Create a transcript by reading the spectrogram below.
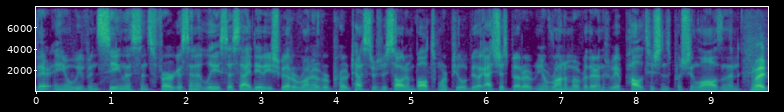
there you know we've been seeing this since Ferguson at least this idea that you should be able to run over protesters. We saw it in Baltimore. People would be like, I should just be able to you know run them over there. And we have politicians pushing laws, and then Right.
